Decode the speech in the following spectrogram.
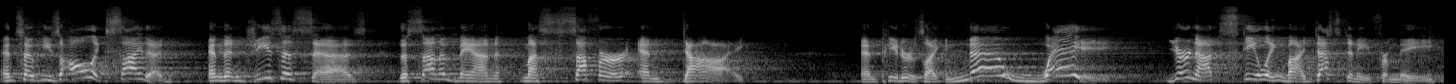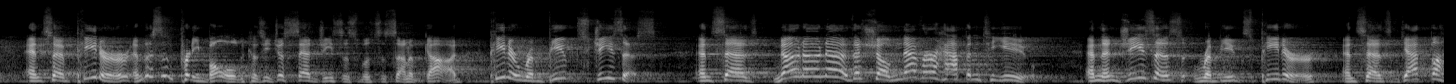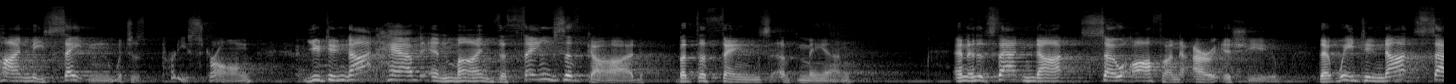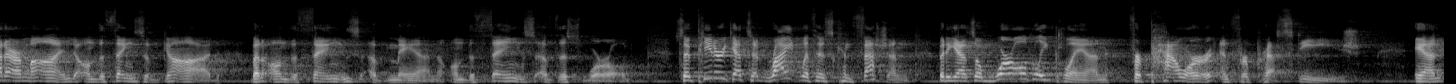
And so he's all excited. And then Jesus says, the Son of Man must suffer and die. And Peter's like, No way! You're not stealing my destiny from me. And so Peter, and this is pretty bold because he just said Jesus was the Son of God, Peter rebukes Jesus and says, No, no, no, this shall never happen to you. And then Jesus rebukes Peter and says, Get behind me, Satan, which is pretty strong. You do not have in mind the things of God, but the things of man. And is that not so often our issue? That we do not set our mind on the things of God, but on the things of man, on the things of this world. So Peter gets it right with his confession, but he has a worldly plan for power and for prestige. And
